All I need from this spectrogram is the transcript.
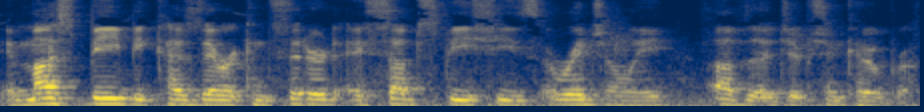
It must be because they were considered a subspecies originally of the Egyptian cobra.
